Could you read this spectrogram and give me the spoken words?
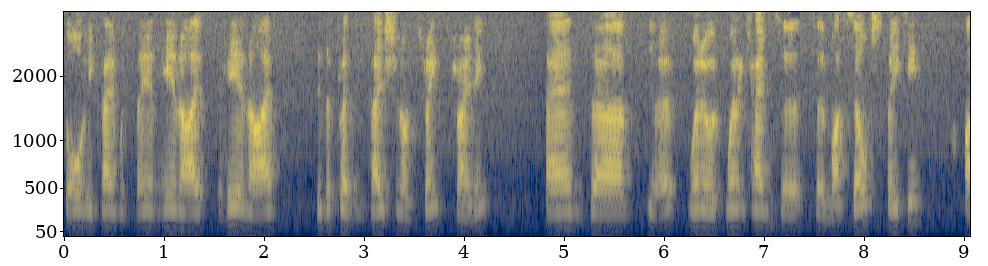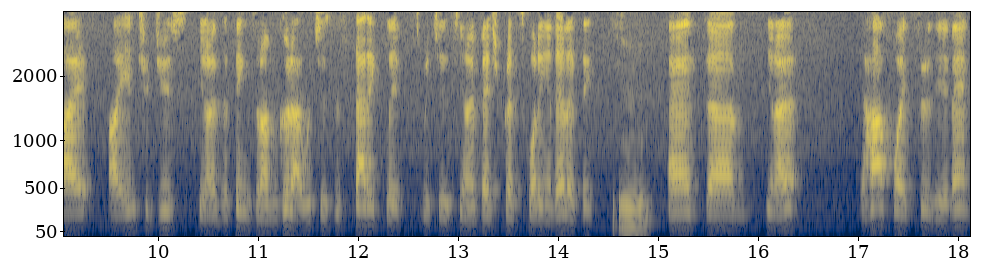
Thor. He came with me, and he and I he and I did the presentation on strength training. And uh, you know, when it, when it came to, to myself speaking, I I introduced you know the things that I'm good at, which is the static lifts, which is you know bench press, squatting, and deadlifting. Mm. And um, you know, halfway through the event,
